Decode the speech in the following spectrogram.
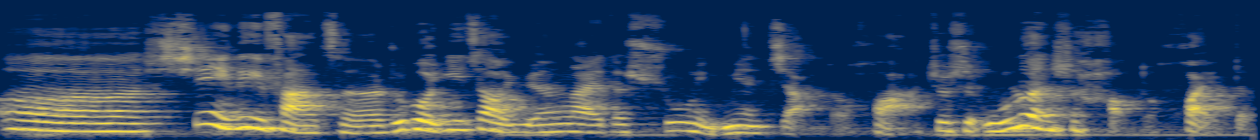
呃，吸引力法则如果依照原来的书里面讲的话，就是无论是好的坏的。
